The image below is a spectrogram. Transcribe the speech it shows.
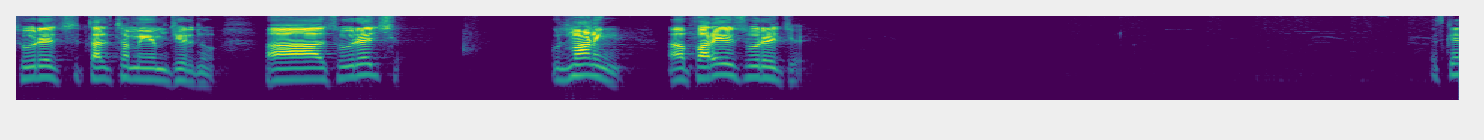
സൂരജ് തത്സമയം ചേരുന്നു. സൂരജ് ഗുഡ് മോർണിംഗ് പറയൂ Sooraj. S K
